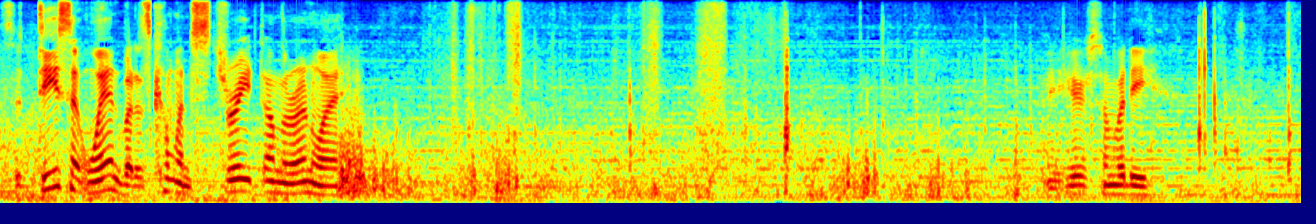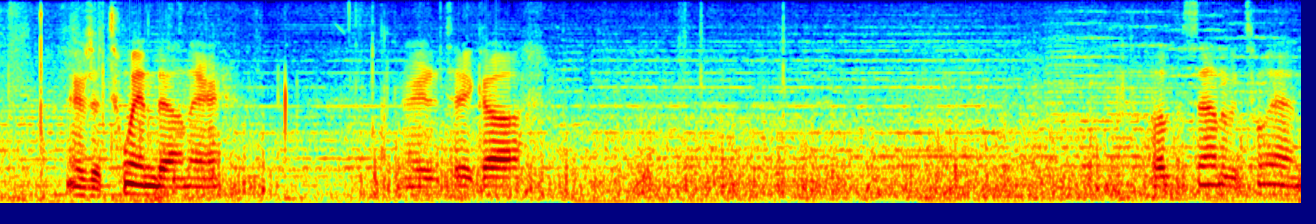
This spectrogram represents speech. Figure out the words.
It's a decent wind, but it's coming straight down the runway. I hear somebody. There's a twin down there. Ready to take off. Love the sound of a twin.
